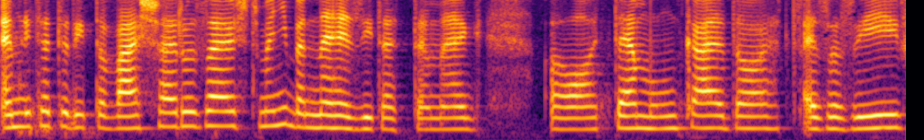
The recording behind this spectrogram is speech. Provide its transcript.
Említetted itt a vásározást, mennyiben nehezítette meg a te munkádat ez az év,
